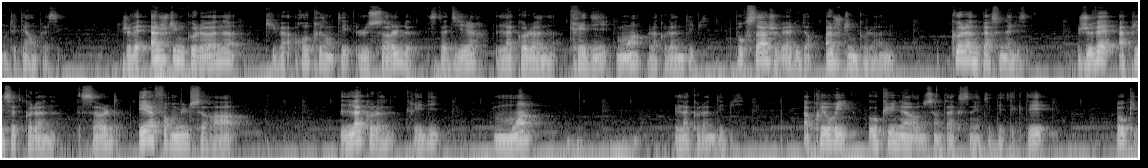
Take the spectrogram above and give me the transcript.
ont été remplacés. Je vais ajouter une colonne qui va représenter le solde, c'est-à-dire la colonne crédit moins la colonne débit. Pour ça, je vais aller dans Ajouter une colonne, colonne personnalisée. Je vais appeler cette colonne solde et la formule sera la colonne crédit moins la colonne débit. A priori, aucune erreur de syntaxe n'a été détectée. OK.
